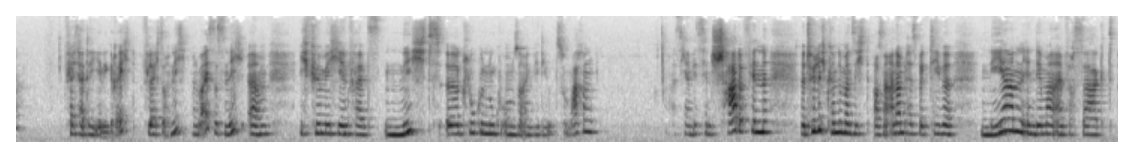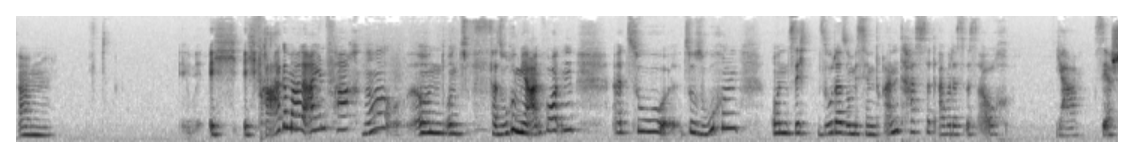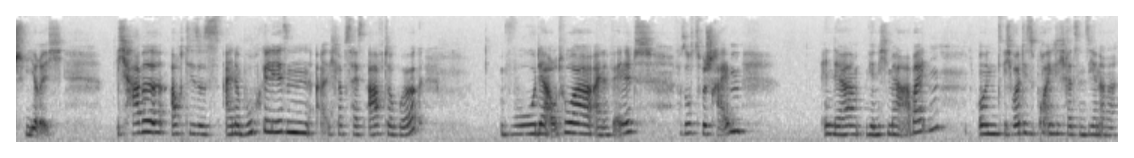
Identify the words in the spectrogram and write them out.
Vielleicht hat derjenige recht, vielleicht auch nicht, man weiß es nicht. Ähm, ich fühle mich jedenfalls nicht äh, klug genug, um so ein Video zu machen. Was ich ein bisschen schade finde. Natürlich könnte man sich aus einer anderen Perspektive nähern, indem man einfach sagt, ähm, ich, ich frage mal einfach ne, und, und versuche mir Antworten äh, zu, zu suchen und sich so da so ein bisschen dran tastet, aber das ist auch ja sehr schwierig. Ich habe auch dieses eine Buch gelesen, ich glaube es heißt After Work, wo der Autor eine Welt versucht zu beschreiben, in der wir nicht mehr arbeiten. Und ich wollte dieses Buch eigentlich rezensieren, aber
